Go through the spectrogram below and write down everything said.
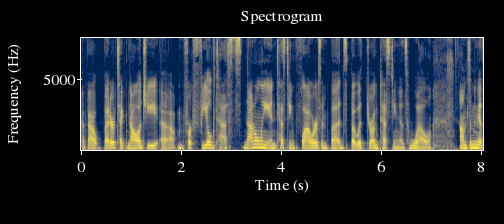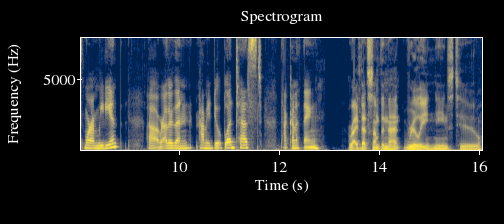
about better technology um, for field tests, not only in testing flowers and buds, but with drug testing as well. Um, something that's more immediate uh, rather than having to do a blood test, that kind of thing. Right, that's something that really needs to.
